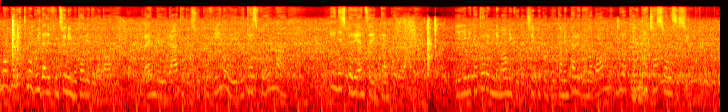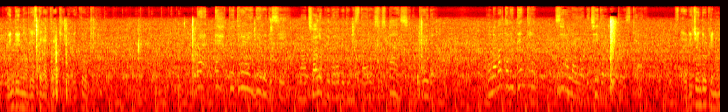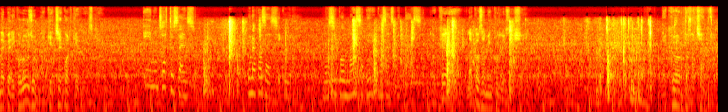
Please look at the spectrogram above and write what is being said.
Un algoritmo guida le funzioni motorie della donna. Prende i dati del suo profilo e li trasforma in esperienze in tempo reale. Il limitatore mnemonico del chip comportamentale della donna blocca ogni accesso alla sessione. Quindi non resterà traccia dell'incontro. Beh, eh, potrei dire di sì, ma ciò lo priverebbe di mistero e suspense, non crede? Una volta lì dentro, sarà lei a decidere quanto rischiare. Stai dicendo che non è pericoloso, ma che c'è qualche rischio. In un certo senso. Una cosa è sicura. Non si può mai sapere cosa aspettarsi. Ok, la cosa mi incuriosisce. D'accordo, facciamo.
